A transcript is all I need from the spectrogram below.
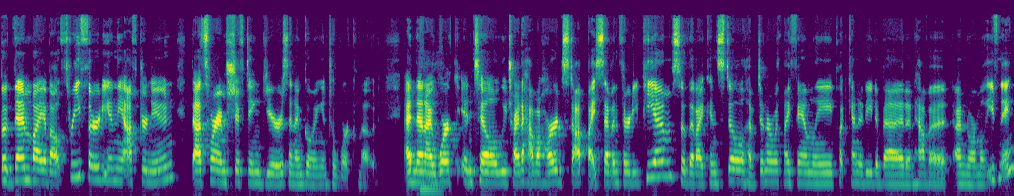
but then by about 3:30 in the afternoon that's where i'm shifting gears and i'm going into work mode and then I mm. work until we try to have a hard stop by 7:30 p.m. so that I can still have dinner with my family, put Kennedy to bed, and have a, a normal evening.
